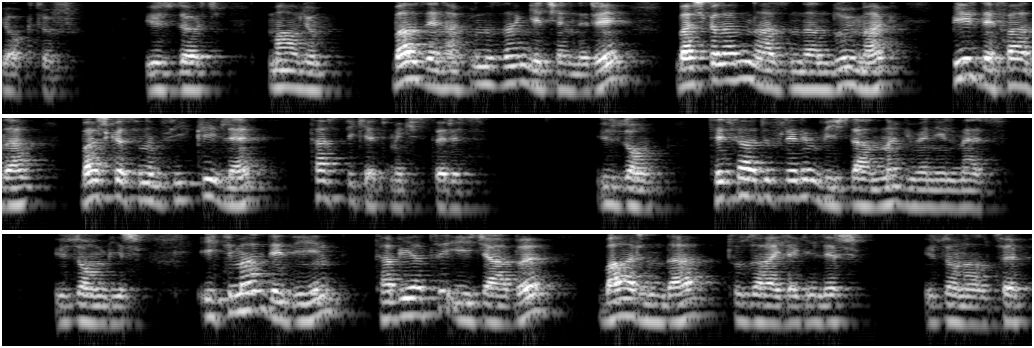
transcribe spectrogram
yoktur. 104. Malum bazen aklımızdan geçenleri başkalarının ağzından duymak bir defa da başkasının fikriyle tasdik etmek isteriz. 110. Tesadüflerin vicdanına güvenilmez. 111. İhtimal dediğin tabiatı icabı bağrında tuzağıyla gelir. 116.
